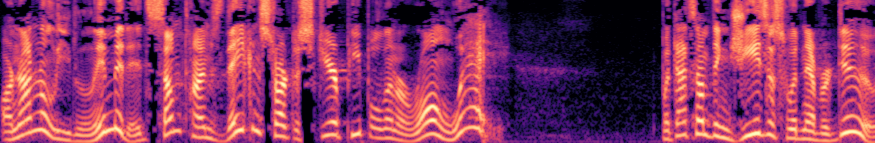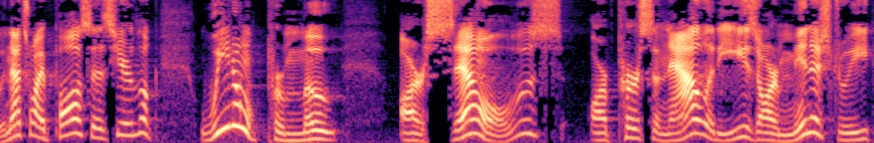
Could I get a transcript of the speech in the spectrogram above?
are not only limited, sometimes they can start to steer people in a wrong way. But that's something Jesus would never do. And that's why Paul says here look, we don't promote ourselves, our personalities, our ministry,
